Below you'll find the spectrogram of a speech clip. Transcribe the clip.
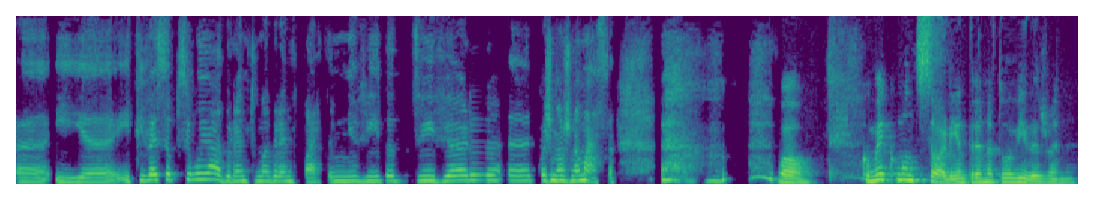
uh, e, uh, e, tive essa possibilidade durante uma grande parte da minha vida de viver com as mãos na massa. Uau! Como é que Montessori entra na tua vida, Joana?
